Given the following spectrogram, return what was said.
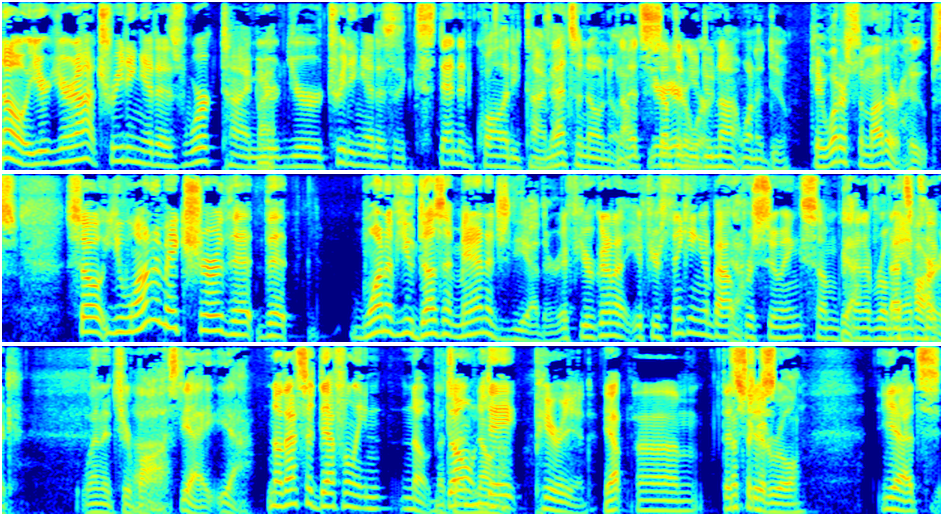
No? You're you're not treating it as work time. You're you're treating it as extended quality time. That's a no no. That's something you do not want to do. Okay, what are some other hoops? So you want to make sure that that one of you doesn't manage the other. If you're gonna if you're thinking about Yeah. pursuing some Yeah, kind of romantic, That's hard when it's your boss. Yeah, yeah. no, that's a definitely no. That's don't no-no. date. Period. Yep. Um, that's, That's, a good rule. Yeah, it's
